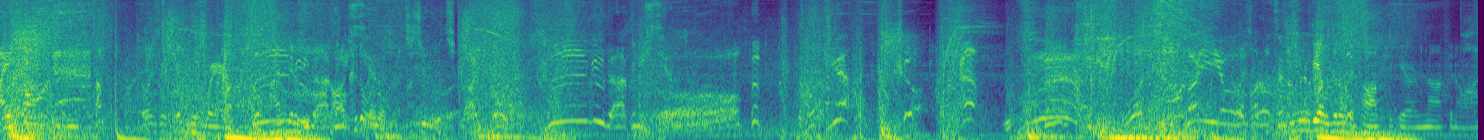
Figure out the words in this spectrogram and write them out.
I don't 爆動の八十一ライトすぐ楽にしてやる I'm gonna be a little bit toxic here, I'm not gonna lie.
